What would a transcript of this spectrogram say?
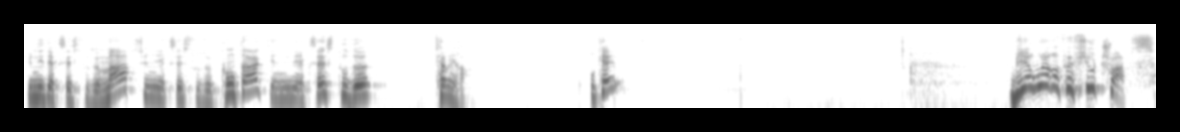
you need access to the maps, you need access to the contact, and you need access to the camera. Okay? Be aware of a few traps.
